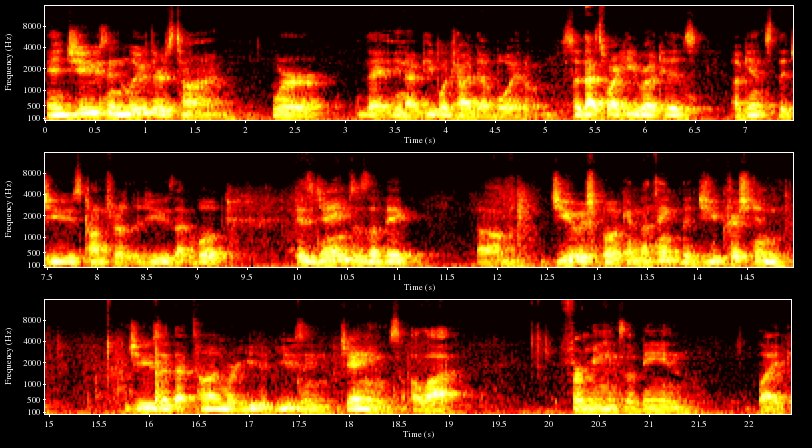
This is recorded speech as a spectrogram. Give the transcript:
and Jews in Luther's time were they you know people tried to avoid them so that's why he wrote his against the Jews contra the Jews that book because James is a big um, Jewish book and I think the Jew Christian Jews at that time were u- using James a lot for means of being like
